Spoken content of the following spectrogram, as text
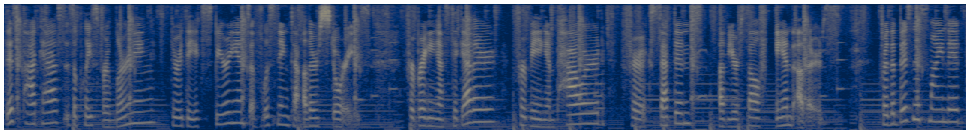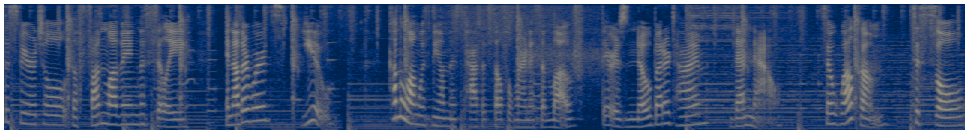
This podcast is a place for learning through the experience of listening to others' stories, for bringing us together, for being empowered, for acceptance of yourself and others. For the business minded, the spiritual, the fun loving, the silly. In other words, you. Come along with me on this path of self awareness and love. There is no better time than now. So, welcome to Soul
